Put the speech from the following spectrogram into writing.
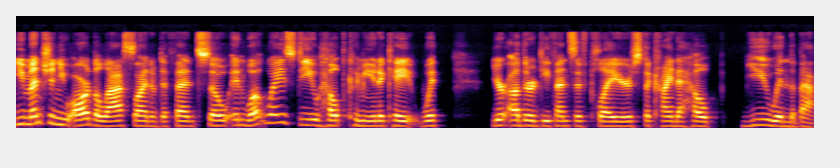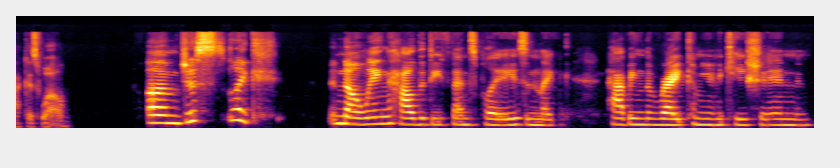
You mentioned you are the last line of defense. So in what ways do you help communicate with your other defensive players to kind of help you in the back as well? Um just like knowing how the defense plays and like having the right communication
